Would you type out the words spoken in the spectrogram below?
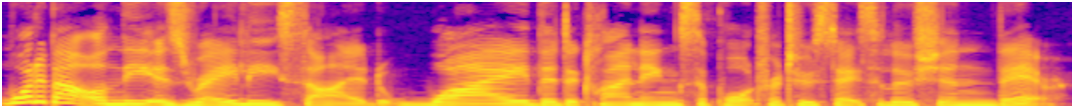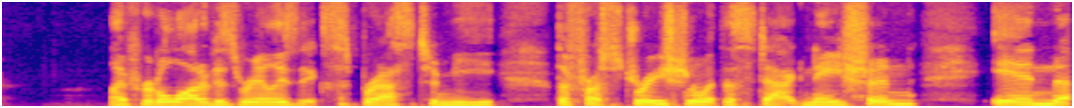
What about on the Israeli side? Why the declining support for a two state solution there? I've heard a lot of Israelis express to me the frustration with the stagnation in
